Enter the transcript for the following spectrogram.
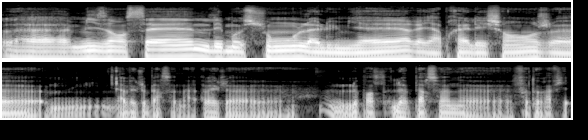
La mise en scène, l'émotion, la lumière et après l'échange euh, avec, le personnage, avec le, la personne euh, photographiée.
